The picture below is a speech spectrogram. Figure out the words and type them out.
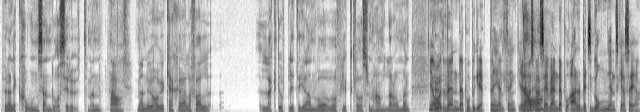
hur en lektion sen då ser ut. Men, ja, men nu har vi kanske i alla fall lagt upp lite grann vad, vad Flipped Classroom handlar om. Men ja Hur- att vända på begreppen helt enkelt. Eller vad ska Ja. man säga, vända på arbetsgången ska jag säga.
